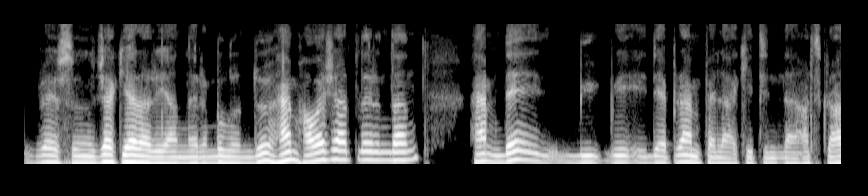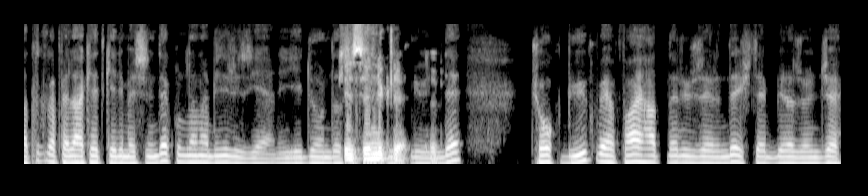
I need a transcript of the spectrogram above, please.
ve sığınacak yer arayanların bulunduğu hem hava şartlarından hem de büyük bir deprem felaketinden artık rahatlıkla felaket kelimesini de kullanabiliriz yani 7.8 Kesinlikle. büyüklüğünde çok büyük ve fay hatları üzerinde işte biraz önce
